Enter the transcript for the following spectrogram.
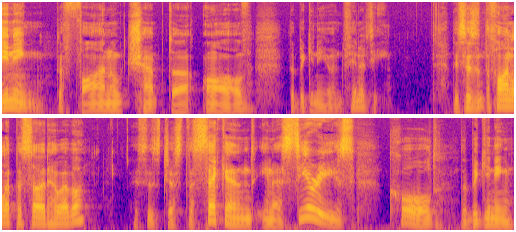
beginning, the final chapter of the beginning of infinity. This isn't the final episode, however. This is just the second in a series called The Beginning.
